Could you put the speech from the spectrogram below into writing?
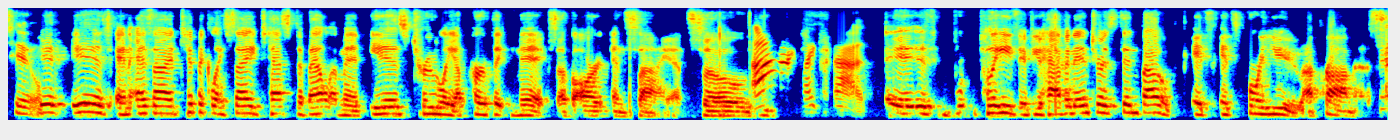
too. It is. And as I typically say, test development is truly a perfect mix of art and science. So I like that. Is, please, if you have an interest in both, it's it's for you, I promise.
